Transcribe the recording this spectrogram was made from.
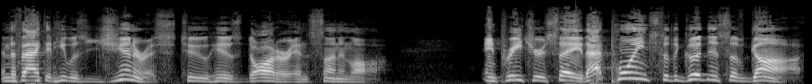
and the fact that he was generous to his daughter and son in law, and preachers say that points to the goodness of God.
